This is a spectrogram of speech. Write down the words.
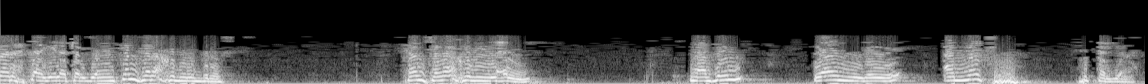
ما نحتاج إلى ترجمة كم سنأخذ من الدروس كم سنأخذ من العلم لكن يمضي النصف في الترجمة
